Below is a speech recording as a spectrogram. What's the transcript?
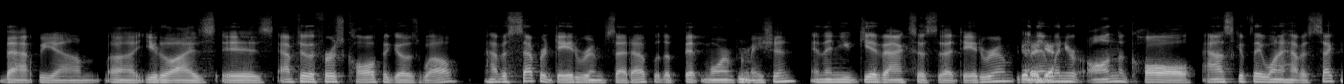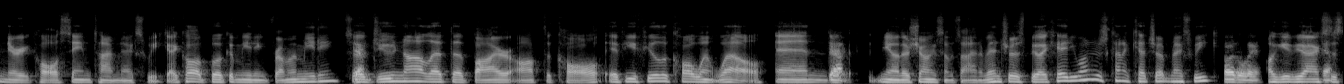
that we um uh utilize is after the first call, if it goes well, have a separate data room set up with a bit more hmm. information, and then you give access to that data room. Good and then when you're on the call, ask if they want to have a secondary call same time next week. I call it book a meeting from a meeting. So Yeah. do not let the buyer off the call. If you feel the call went well and they're you know they're showing some sign of interest, be like, hey, do you want to just kind of catch up next week? Totally. I'll give you access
